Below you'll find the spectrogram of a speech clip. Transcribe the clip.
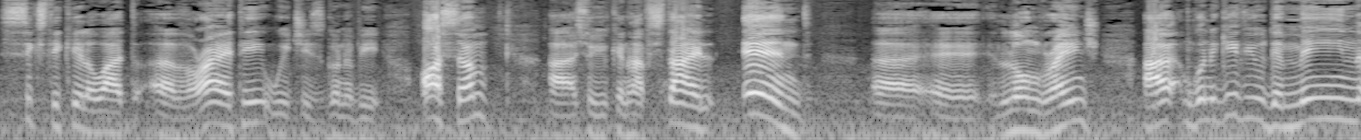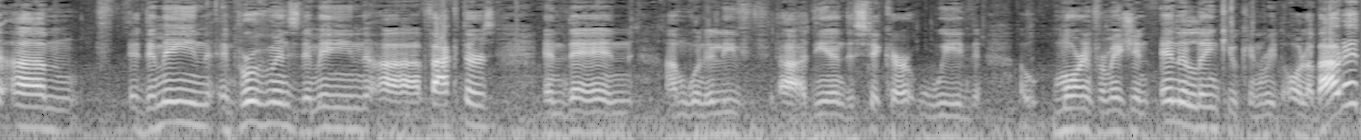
60 kilowatt uh, variety, which is going to be awesome. Uh, so you can have style and uh, long range. I'm going to give you the main um, the main improvements, the main uh, factors, and then I'm going to leave uh, at the end the sticker with uh, more information and a link. You can read all about it.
